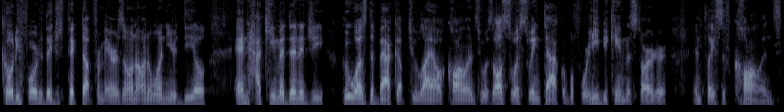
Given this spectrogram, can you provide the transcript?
Cody Ford, who they just picked up from Arizona on a one year deal, and Hakeem Adeniji, who was the backup to La'el Collins, who was also a swing tackle before he became the starter in place of Collins.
